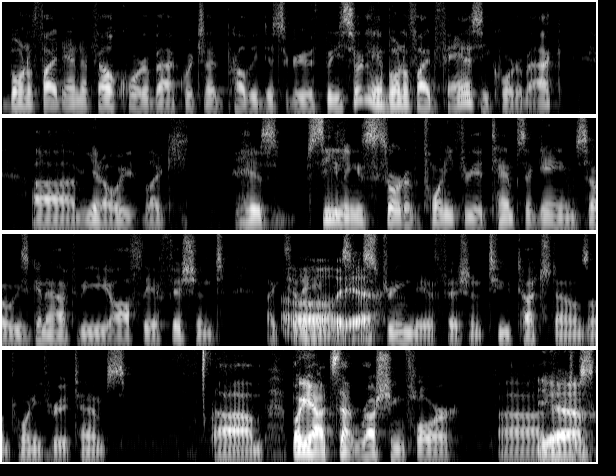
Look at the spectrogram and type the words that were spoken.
bona fide NFL quarterback, which I'd probably disagree with, but he's certainly a bona fide fantasy quarterback. Um, you know, like his ceiling is sort of 23 attempts a game, so he's going to have to be awfully efficient. Like today, Oh, he was yeah. extremely efficient, two touchdowns on 23 attempts. Um, but yeah, it's that rushing floor. Uh, Yeah. just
